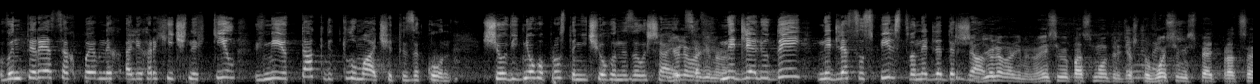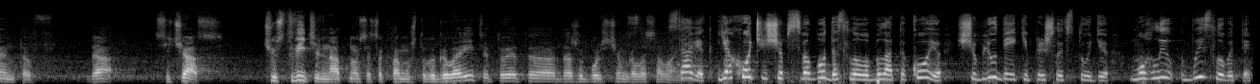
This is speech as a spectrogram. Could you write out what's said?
в інтересах певних олігархічних кіл вміють так відтлумачити закон, що від нього просто нічого не Юлія залишається. Володимирівна. Не для людей, не для суспільства, не для держави. Юлия Владимировна, если вы посмотрите, что 85% да, сейчас чувствительно относятся к тому, что вы говорите, то это даже больше, чем голосование. Савік, я хочу, щоб свобода слова була такою, щоб люди, які прийшли в студію, могли висловити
